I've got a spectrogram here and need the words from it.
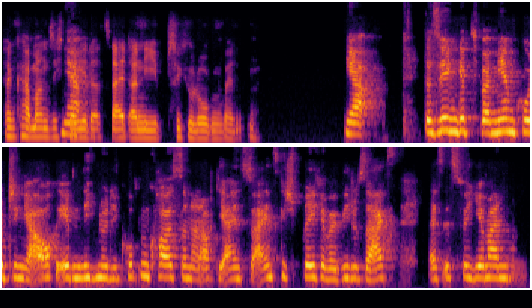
dann kann man sich ja. da jederzeit an die Psychologen wenden. Ja, deswegen gibt es bei mir im Coaching ja auch eben nicht nur die Gruppencalls, sondern auch die 1 zu 1 Gespräche, weil wie du sagst, es ist für jemanden,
